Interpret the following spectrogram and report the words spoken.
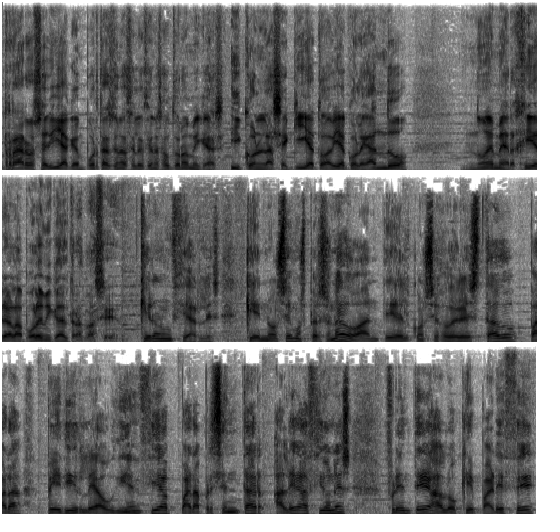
Raro sería que en puertas de unas elecciones autonómicas y con la sequía todavía coleando no emergiera la polémica del trasvase. Quiero anunciarles que nos hemos personado ante el Consejo del Estado para pedirle audiencia para presentar alegaciones frente a lo que parece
